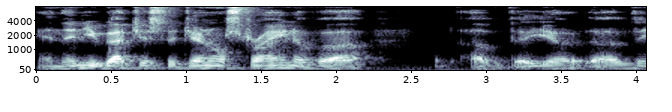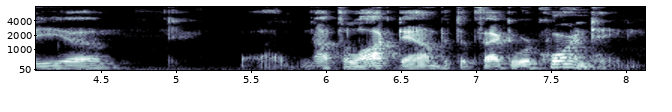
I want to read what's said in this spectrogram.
And then you've got just the general strain of, uh, of the, uh, of the um, uh, not the lockdown, but the fact that we're quarantining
